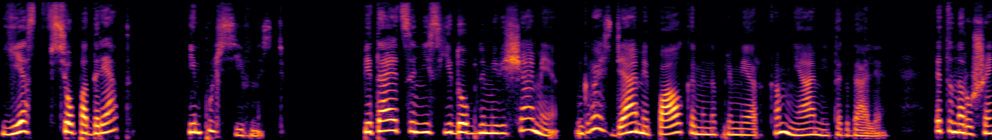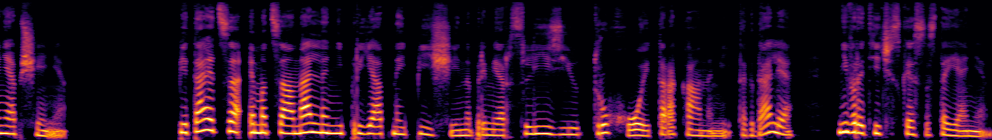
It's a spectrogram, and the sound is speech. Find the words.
Ест все подряд — импульсивность. Питается несъедобными вещами, гвоздями, палками, например, камнями и так далее. Это нарушение общения. Питается эмоционально неприятной пищей, например, слизью, трухой, тараканами и так далее. Невротическое состояние.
